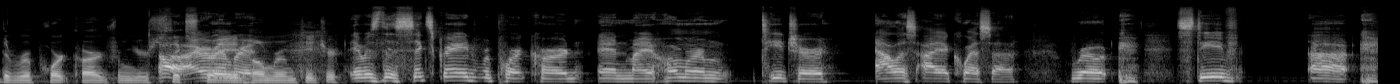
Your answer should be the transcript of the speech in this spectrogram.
the report card from your sixth Oh, I grade remember it. homeroom teacher? It was the sixth grade report card, and my homeroom teacher, Alice Iaquesa, wrote, Steve, uh,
